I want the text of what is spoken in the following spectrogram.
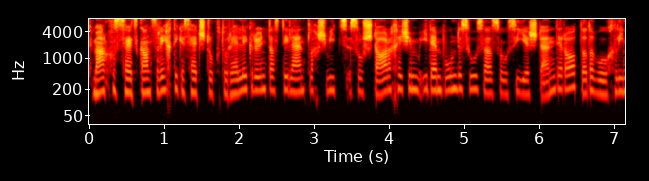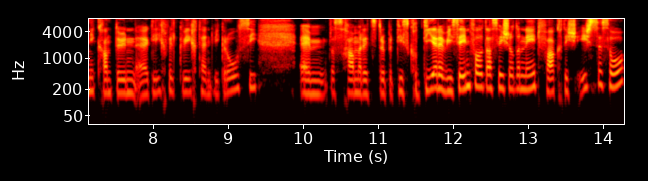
Der Markus sagt es ganz richtig, es hat strukturelle Gründe, dass die ländliche Schweiz so stark ist in diesem Bundeshaus, also siehe Ständerat, oder, wo kleine Kantone äh, gleich viel Gewicht haben wie grosse. Ähm, das kann man jetzt darüber diskutieren, wie sinnvoll das ist oder nicht. Faktisch ist es so.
